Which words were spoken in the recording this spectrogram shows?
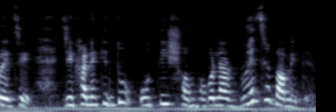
রয়েছে, যেখানে কিন্তু অতি সম্ভাবনা রয়েছে বামেদের।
